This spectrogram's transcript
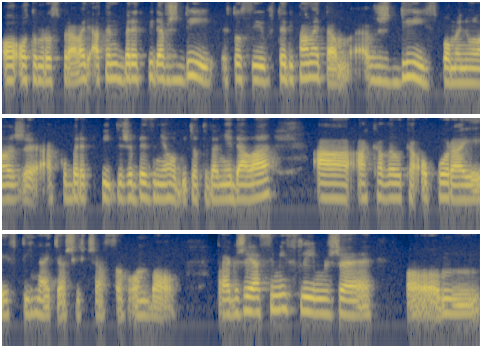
o, o tom rozprávať. A ten Brad Pitt vždy, to si vtedy pamätám, vždy spomenula, že ako Brad Pitt, že bez neho by to teda nedala a aká veľká opora jej v tých najťažších časoch on bol. Takže ja si myslím, že um,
